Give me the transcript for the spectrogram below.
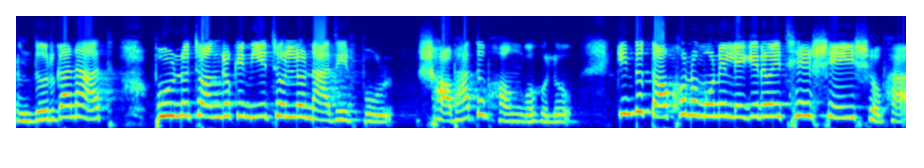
দুর্গানাথ পূর্ণচন্দ্রকে নিয়ে চলল নাজিরপুর। সভা তো ভঙ্গ হলো। কিন্তু তখনও মনে লেগে রয়েছে সেই শোভা।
